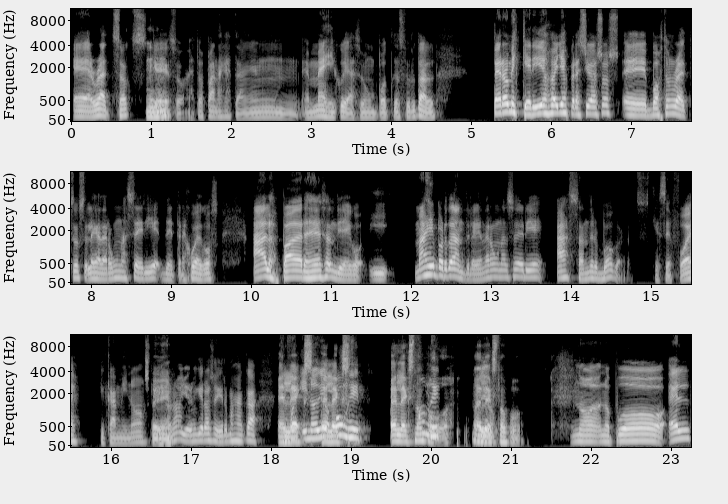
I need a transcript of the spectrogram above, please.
eh, Red Sox, que Ujú. son estos panas que están en, en México y hacen un podcast brutal. Pero mis queridos, bellos, preciosos eh, Boston Red Sox le ganaron una serie de tres juegos a los padres de San Diego y, más importante, le ganaron una serie a Sander Bogarts, que se fue, que caminó, que Sí. dijo, no, yo no quiero seguir más acá. El ex, y no dio el ex, un hit. el ex no pudo. El ex no pudo. No, no pudo él.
